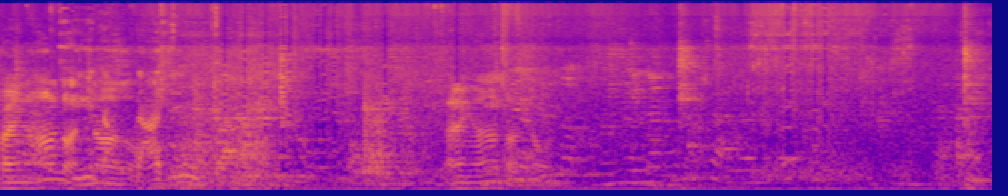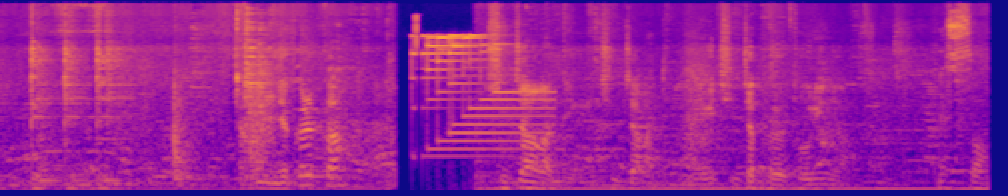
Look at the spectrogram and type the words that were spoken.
다행히 하나도 안 이게 나- 나와서 낮으니까. 다행히 하나도 안 나와 약간 이제 끌까? 진짜 같네 진짜 같아 여기 진짜 보여 돌이냐 됐어.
